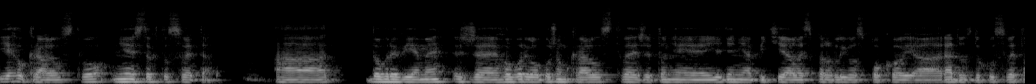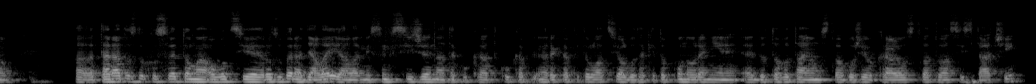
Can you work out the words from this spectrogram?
jeho kráľovstvo nie je z tohto sveta. A dobre vieme, že hovoril o Božom kráľovstve, že to nie je jedenie a pitie, ale spravodlivosť, pokoj a radosť duchu svetom tá radosť duchu svetom a ovocie rozoberať ďalej, ale myslím si, že na takú krátku rekapituláciu alebo takéto ponorenie e, do toho tajomstva Božieho kráľovstva to asi stačí.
